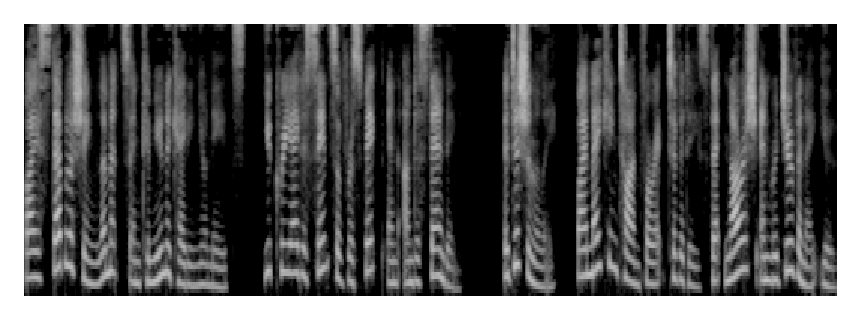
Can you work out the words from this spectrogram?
By establishing limits and communicating your needs, you create a sense of respect and understanding. Additionally, by making time for activities that nourish and rejuvenate you,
